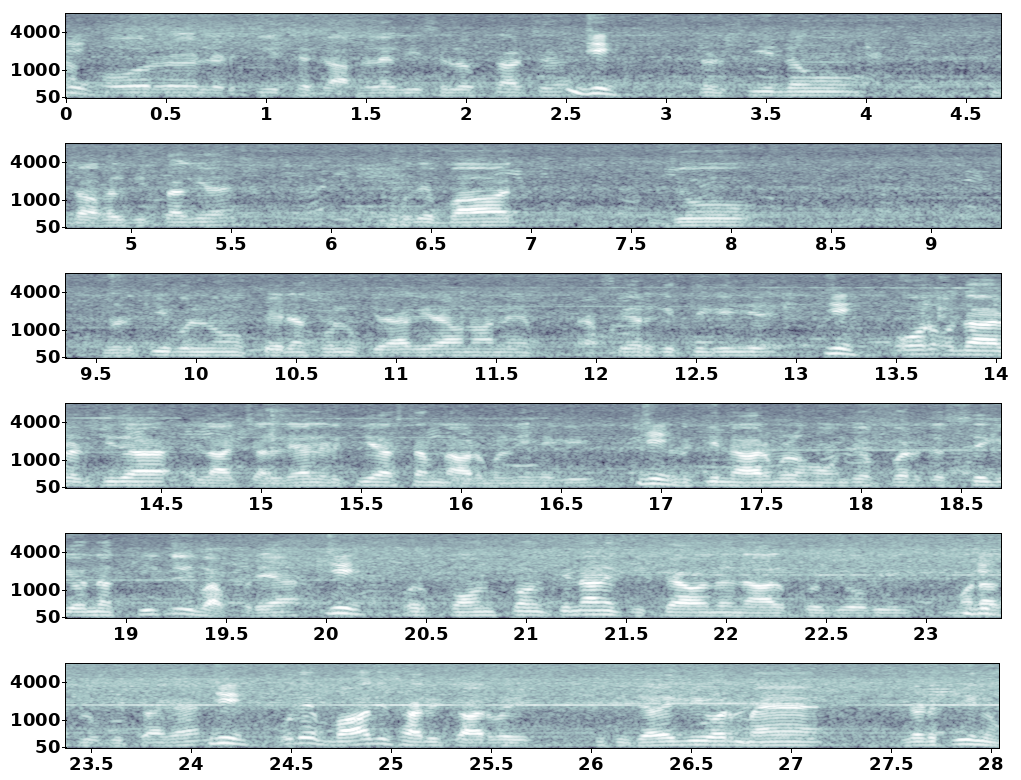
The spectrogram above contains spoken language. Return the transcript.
ਔਰ ਲੜਕੀ ਇੱਥੇ ਦਾਖਲ ਹੈਗੀ ਸਿਵਲ ਹਸਪਤਾਲ 'ਚ। ਜੀ। ਲੜਕੀ ਨੂੰ ਦਾਖਲ ਕੀਤਾ ਗਿਆ। ਹੈ। ਉਹਦੇ ਬਾਅਦ ਜੋ ਲੜਕੀ ਵੱਲੋਂ ਪੇਰੈਂਟਸ ਵੱਲੋਂ ਕਿਹਾ ਗਿਆ ਉਹਨਾਂ ਨੇ ਐਫ ਆਈ ਆਰ ਕੀਤੀ ਗਈ ਹੈ। ਜੀ। ਔਰ ਉਹਦਾ ਲੜਕੀ ਦਾ ਇਲਾਜ ਚੱਲ ਰਿਹਾ। ਲੜਕੀ ਇਸ ਟਾਈਮ ਨਾਰਮਲ ਨਹੀਂ ਹੈਗੀ। ਜੀ। ਲੜਕੀ ਨਾਰਮਲ ਹੋਣ ਦੇ ਉੱਪਰ ਦੱਸੇਗੀ ਉਹਨਾਂ ਕੀ ਕੀ ਵਾਪਰਿਆ ਜੀ। ਔਰ ਕੌਣ ਕੌਣ ਕਿਹਨਾਂ ਨੇ ਕੀਤਾ ਉਹਦੇ ਨਾਲ ਕੋਈ ਜੋ ਵੀ ਮਾੜਾ ਸਲੂਕ ਕੀਤਾ ਗਿਆ। ਹੈ। ਜੀ। ਉਹਦੇ ਬਾਅਦ ਹੀ ਸਾਰੀ ਕਾਰਵਾਈ ਕੀਤੀ ਜਾਏਗੀ ਔਰ ਮੈਂ ਲੜਕੀ ਨੂੰ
